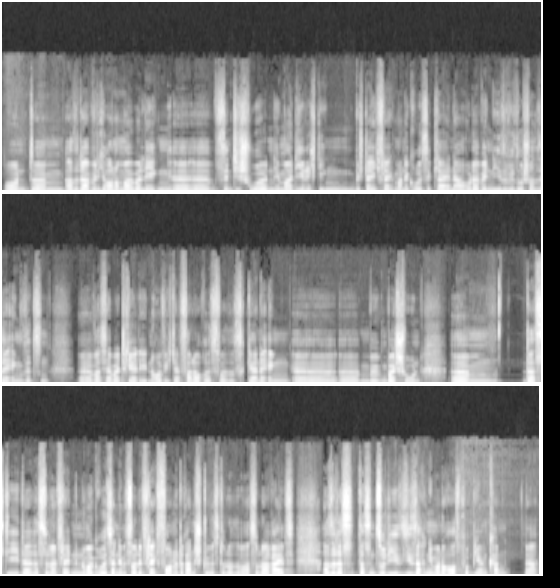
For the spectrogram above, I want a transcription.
und ähm, also da würde ich auch nochmal überlegen, äh, äh, sind die Schuhe immer die richtigen? Bestelle ich vielleicht mal eine Größe kleiner oder wenn die sowieso schon sehr eng sitzen, äh, was ja bei Triathleten häufig der Fall auch ist, weil sie es gerne eng äh, äh, mögen bei Schuhen, ähm, dass die, dass du dann vielleicht eine Nummer größer nimmst, weil du vielleicht vorne dran stößt oder sowas oder reibst. Also das, das sind so die, die Sachen, die man noch ausprobieren kann. Ja,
